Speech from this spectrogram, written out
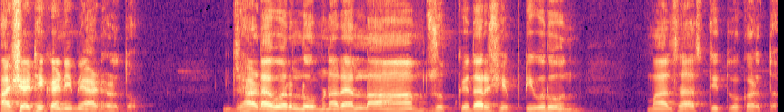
अशा ठिकाणी मी आढळतो. झाडावर लोंबणाऱ्या लांब झुपकेदार शेपटीवरून माझं अस्तित्व कळतं.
